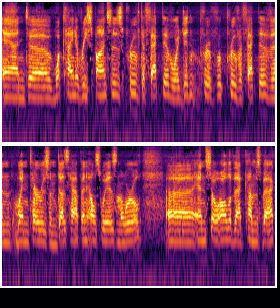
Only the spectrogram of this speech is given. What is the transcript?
and uh, what kind of responses proved effective or didn't prove, prove effective and when terrorism does happen elsewhere in the world. Uh, and so all of that comes back.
